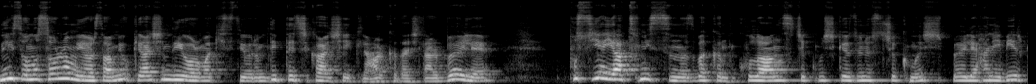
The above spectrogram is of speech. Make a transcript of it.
Neyse onu sonra mı yorsam? Yok ya şimdi yormak istiyorum. Dipte çıkan şekli arkadaşlar. Böyle pusuya yatmışsınız. Bakın kulağınız çıkmış, gözünüz çıkmış. Böyle hani bir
